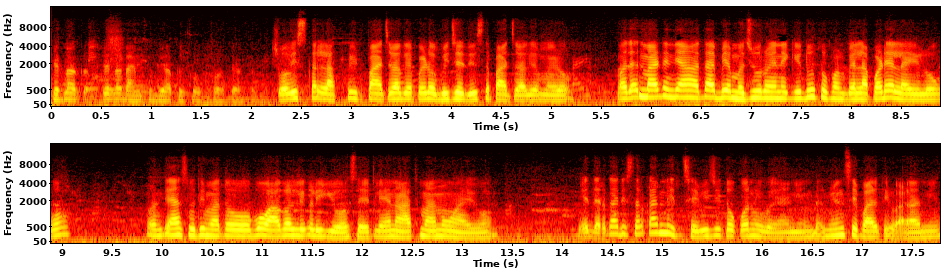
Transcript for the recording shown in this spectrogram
કેટલા કેટલા ટાઈમ સુધી ચોવીસ કલાક ફીટ પાંચ વાગે પડ્યો બીજે દિવસે પાંચ વાગે મળ્યો. મદદ માટે ત્યાં હતા બે મજૂરો એને કીધું હતું પણ પહેલાં પડેલા એ લોકો. પણ ત્યાં સુધીમાં તો બહુ આગળ નીકળી ગયો હશે એટલે એના હાથમાં ન આવ્યો. બેદરકારી સરકારની જ છે બીજી તો કોની હોય આની અંદર મ્યુનિસિપાલિટી વાળાની.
